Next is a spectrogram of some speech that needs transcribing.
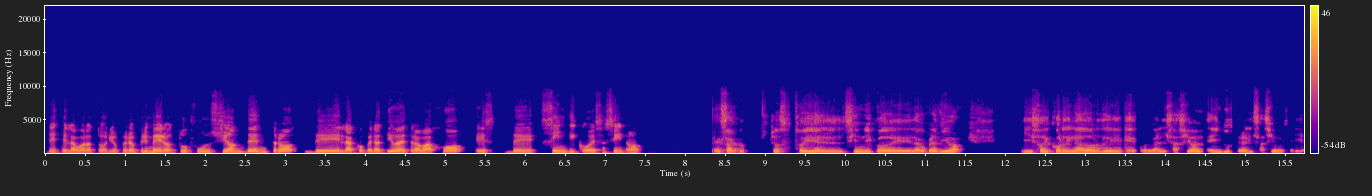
de este laboratorio. Pero primero, tu función dentro de la cooperativa de trabajo es de síndico, es así, ¿no? Exacto. Yo soy el síndico de la cooperativa y soy coordinador de organización e industrialización, sería.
